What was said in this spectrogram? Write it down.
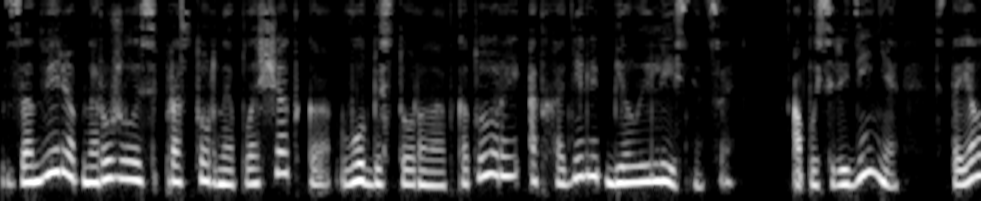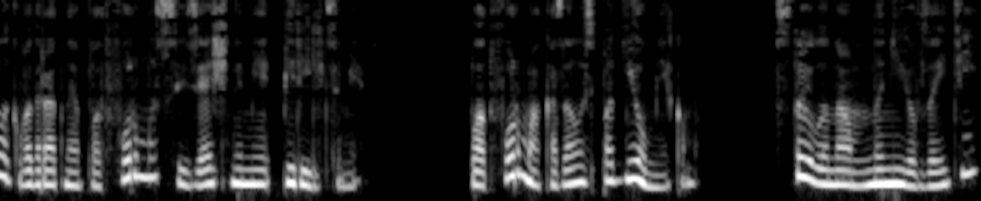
За дверью обнаружилась просторная площадка, в обе стороны от которой отходили белые лестницы, а посередине стояла квадратная платформа с изящными перильцами. Платформа оказалась подъемником — Стоило нам на нее взойти,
